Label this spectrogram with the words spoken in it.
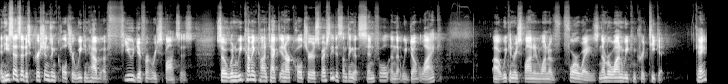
And he says that as Christians in culture, we can have a few different responses. So when we come in contact in our culture, especially to something that's sinful and that we don't like, uh, we can respond in one of four ways. Number one, we can critique it. Okay?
